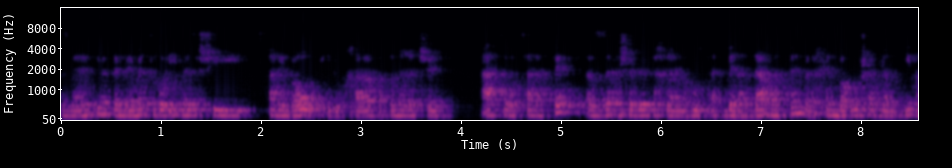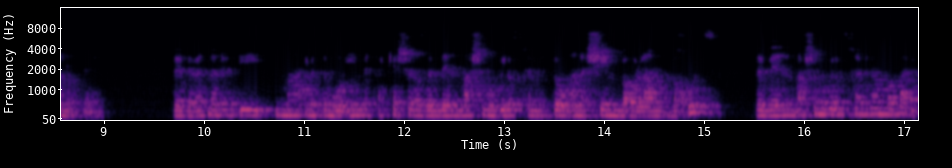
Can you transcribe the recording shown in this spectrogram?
אז מעניין אם אתם באמת רואים איזושהי, הרי ברור, כאילו חלב, את אומרת שאת רוצה לתת, אז זה מה שהביא אותך למהות. את בן אדם נותן, ולכן ברור שאת גם אימא נותנת. ובאמת מעניין אותי מה, אם אתם רואים את הקשר הזה בין מה שמוביל אתכם בתור אנשים בעולם בחוץ, ובין מה שמוביל אתכם גם בבית.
